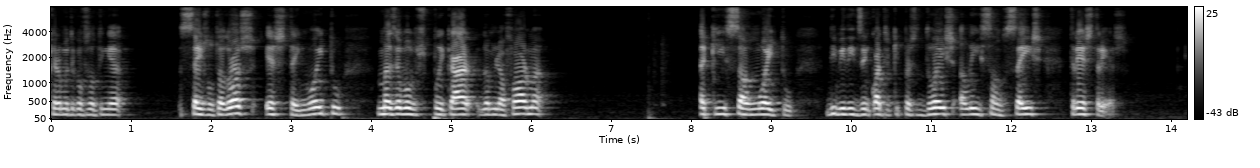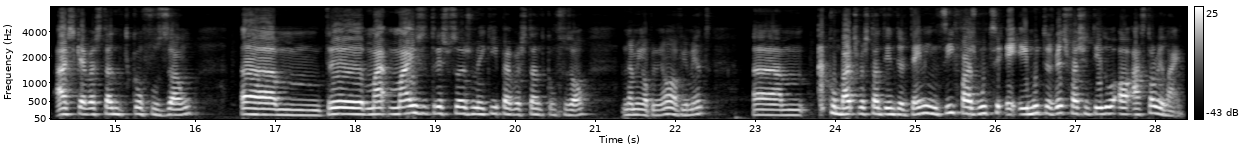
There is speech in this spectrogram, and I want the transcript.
que era muita confusão, tinha 6 lutadores, este tem 8, mas eu vou-vos explicar da melhor forma. Aqui são 8 divididos em 4 equipas de 2, ali são 6, 3, 3 acho que é bastante confusão. Um, mais de três pessoas numa equipa é bastante confusão, na minha opinião, obviamente. Um, há combates bastante entertaining e faz muito e, e muitas vezes faz sentido à storyline,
